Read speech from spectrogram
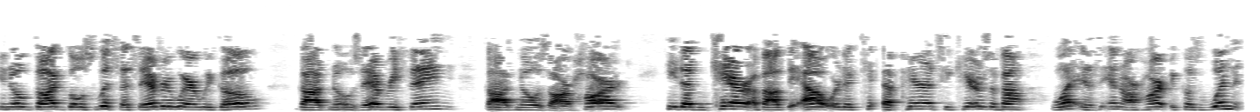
You know, God goes with us everywhere we go. God knows everything. God knows our heart. He doesn't care about the outward appearance. He cares about what is in our heart because when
